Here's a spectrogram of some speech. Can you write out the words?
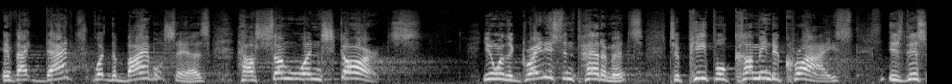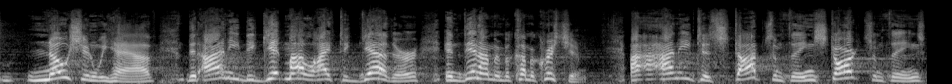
In fact, that's what the Bible says, how someone starts. You know, one of the greatest impediments to people coming to Christ is this notion we have that I need to get my life together and then I'm going to become a Christian. I, I, need to stop some things, start some things,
